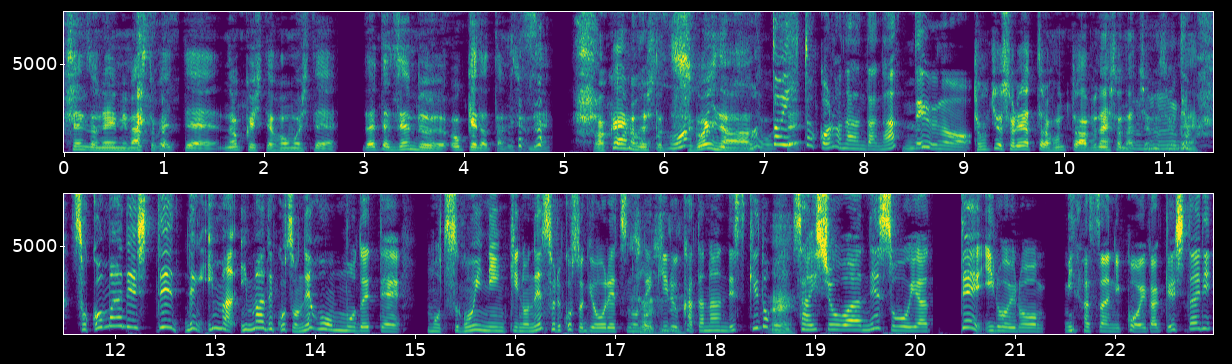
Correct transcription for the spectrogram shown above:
先祖の例見ますとか言って、ノックして訪問して、だいたい全部 OK だったんですよね。和歌山の人ってすごいなと思って。本当いいところなんだなっていうのを。東京それやったら本当危ない人になっちゃうんですようんでもね。そこまでして、ね、今、今でこそね、本も出て、もうすごい人気のね、それこそ行列のできる方なんですけど、ええ最初はね、そうやって、いろいろ皆さんに声掛けしたり、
